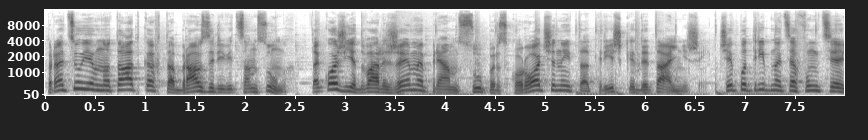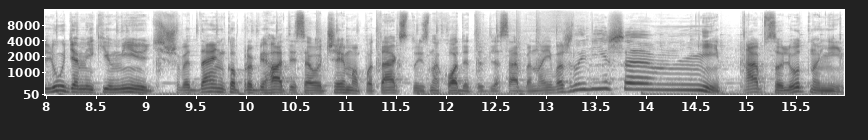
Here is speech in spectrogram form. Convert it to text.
Працює в нотатках та браузері від Samsung. Також є два режими, прям супер скорочений та трішки детальніший. Чи потрібна ця функція людям, які вміють швиденько пробігатися очима по тексту і знаходити для себе найважливіше? Ні, абсолютно ні.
